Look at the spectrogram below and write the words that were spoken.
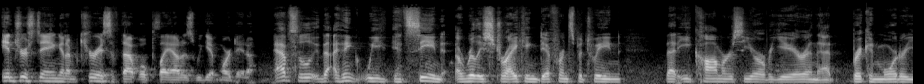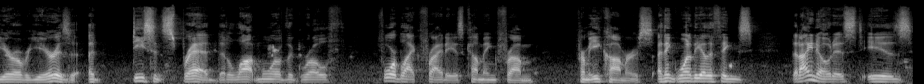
interesting, and I'm curious if that will play out as we get more data. Absolutely. I think we had seen a really striking difference between that e-commerce year over year and that brick and mortar year over year is a, decent spread that a lot more of the growth for Black Friday is coming from from e-commerce. I think one of the other things that I noticed is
